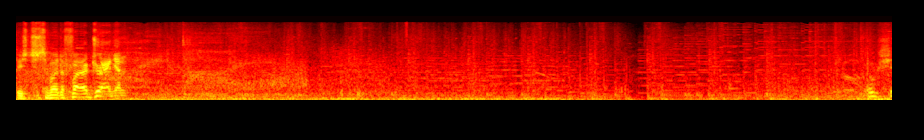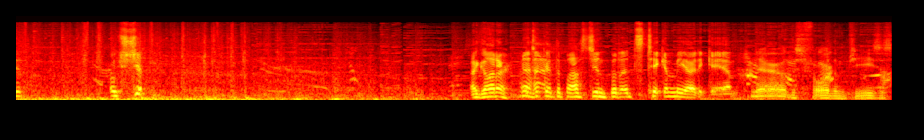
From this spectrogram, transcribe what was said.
He's just about to fire a dragon. Oh shit. Oh shit! I got her. I took out the bastion, but it's taken me out again. No, there's four of them. Jesus.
